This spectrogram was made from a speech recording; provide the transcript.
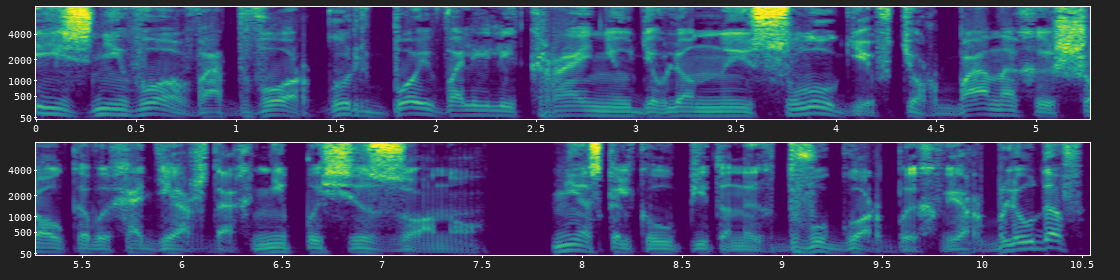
Из него во двор гурьбой валили крайне удивленные слуги в тюрбанах и шелковых одеждах не по сезону. Несколько упитанных двугорбых верблюдов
